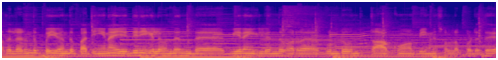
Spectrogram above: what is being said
அதுலேருந்து போய் வந்து பார்த்தீங்கன்னா எதிரிகளை வந்து இந்த பீரங்கிலேருந்து வர குண்டு வந்து தாக்கும் அப்படின்னு சொல்லப்படுது.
